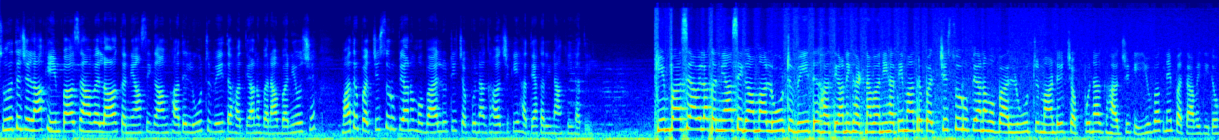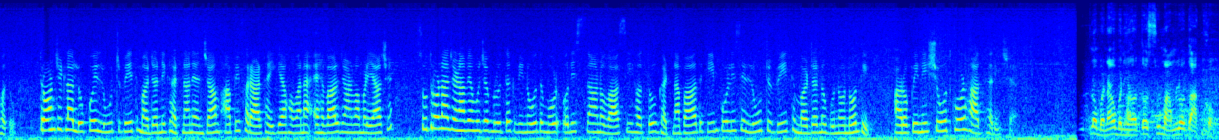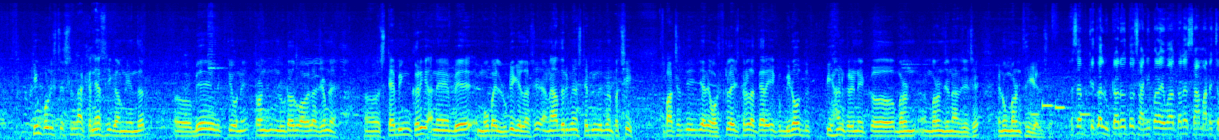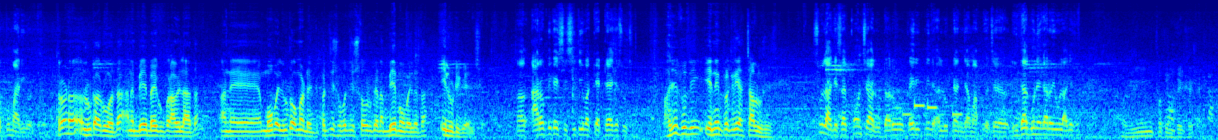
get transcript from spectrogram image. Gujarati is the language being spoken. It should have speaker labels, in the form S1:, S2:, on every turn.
S1: સુરત જિલ્લા કીમ પાસે આવેલા કન્યાસી ગામ ખાતે લૂંટ વેત હત્યાનો બનાવ બન્યો છે. માત્ર પચીસો રૂપિયાનો મોબાઈલ લૂંટી ચપ્પુના ઘા ચીકી હત્યા કરી નાખી હતી. કીમ પાસે આવેલા કન્યાસી ગામમાં લૂંટ વેત હત્યાની ઘટના બની હતી. માત્ર પચીસો રૂપિયાના મોબાઈલ લૂંટ માટે ચપ્પુના ઘા યુવકને પતાવી દીધો હતો. ત્રણ જેટલા લોકોએ લૂંટ વેત મર્ડરની ઘટનાને અંજામ આપી ફરાર થઈ ગયા હોવાના અહેવાલ જાણવા મળ્યા છે. સૂત્રોના જણાવ્યા મુજબ મૃતક વિનોદ મૂળ ઓરિસ્સાનો વાસી હતો. ઘટના બાદ કીમ પોલીસે લૂંટ વિથ મર્ડરનો ગુનો નોંધી આરોપીની શોધખોળ હાથ ધરી છે.
S2: લૂંટનો બનાવ બન્યો હતો. શું મામલો હતો આખો?
S3: કિમ પોલીસ સ્ટેશનના કન્યાસી ગામની અંદર બે વ્યક્તિઓને ત્રણ લૂંટારૂ આવેલા. જેમણે સ્ટેબિંગ કરી અને બે મોબાઈલ લૂંટી ગયેલા છે. અને આ દરમિયાન સ્ટેબિંગ દરમિયાન પછી પાછળથી જ્યારે હોસ્પિટલાઇઝ કરેલા ત્યારે એક વિનોદ પિહાણ કરીને એક મરણ મરણજના જે છે એનું મરણ થઈ ગયેલ છે.
S2: સાહેબ કેટલા લૂંટારો તો સાની પર આવ્યા હતા અને શા માટે ચપ્પુ માર્યું હતું
S3: ત્રણ લૂંટારું હતા અને બે બાઇક ઉપર આવેલા હતા. અને મોબાઈલ લૂંટવા માટે પચીસો પચીસો રૂપિયાના બે મોબાઈલ હતા એ લૂંટી ગયેલ છે.
S2: આરોપી કઈ સીસીટીવીમાં કેટ થયા છે શું છે?
S3: હજી સુધી એની પ્રક્રિયા ચાલુ છે.
S2: શું લાગે સાહેબ કોણ છે આ લૂંટારો? કઈ રીતની લૂંટને અંજામ આપ્યો છે? લીધા ગુનેગારો એવું લાગે છે?
S3: હજી તો કેમ કહી શકાય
